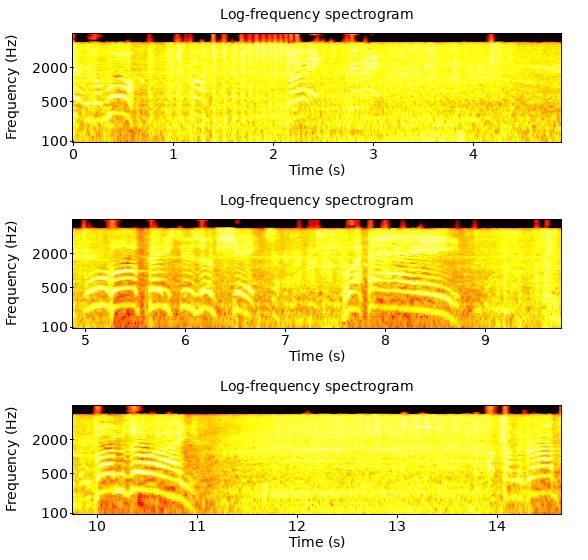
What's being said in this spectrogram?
shit, we got more! Fucking hell. Got it? Give it! Four, pieces of shit. Way! Bombs away! I've come to grabs.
